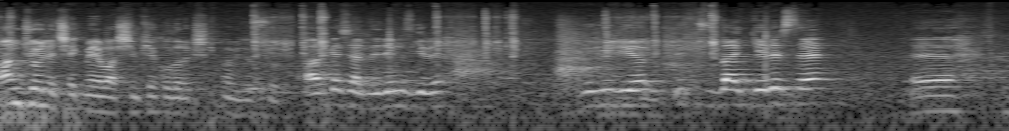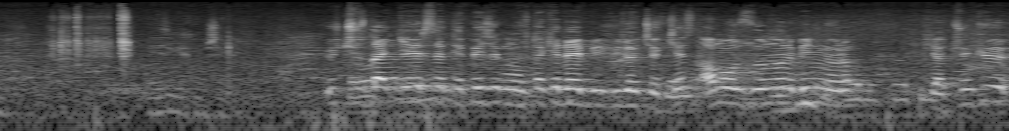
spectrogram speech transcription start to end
anca öyle çekmeye başlayayım kekoları kışkırtma videosu. Arkadaşlar dediğimiz gibi bu video 300 like gelirse eee 300 like gelirse Tepecik Muhtake'de bir video çekeceğiz ama uzunluğunu bilmiyorum. Ya çünkü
